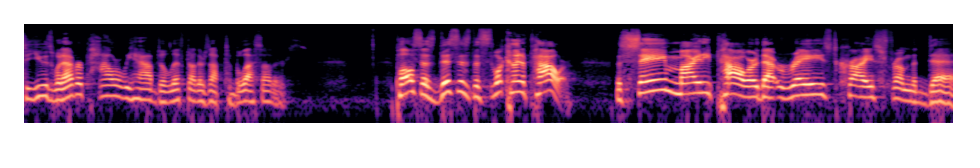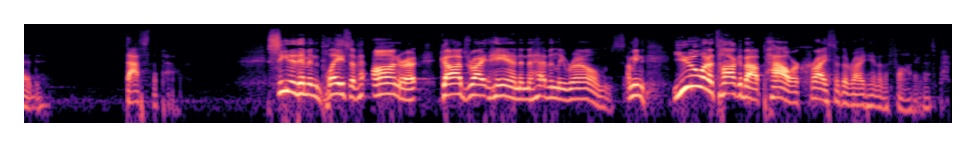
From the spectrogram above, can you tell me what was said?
To use whatever power we have to lift others up, to bless others. Paul says this is the, what kind of power? The same mighty power that raised Christ from the dead. That's the power. Seated him in the place of honor at God's right hand in the heavenly realms. I mean, you want to talk about power, Christ at the right hand of the Father. That's power.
